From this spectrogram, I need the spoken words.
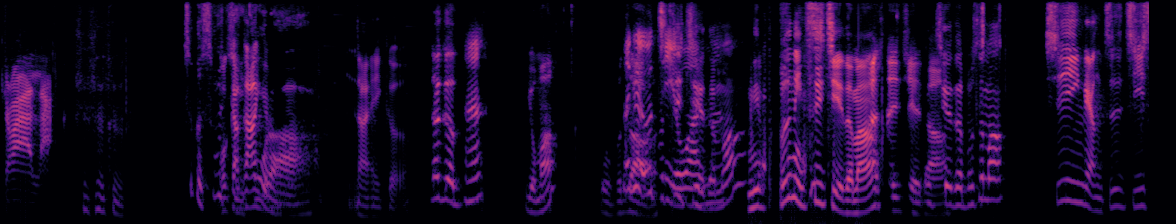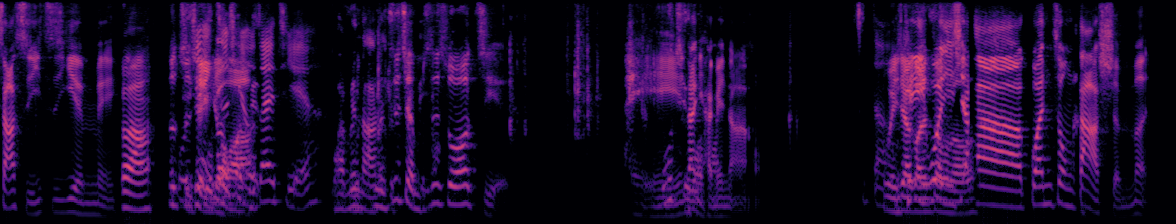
抓了。这个是不是我刚刚有了啊？哪一个？那个嗯有吗？我不知道那个有解完解的吗？你不是你自己解的吗那？谁解的啊？解的不是吗？吸引两只鸡，杀死一只燕妹。对啊，这之前有啊之前有，在解，我还没拿那个。你之前不是说要解？哎，那你还没拿哦？知道问一下可以问一下观众大神们，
